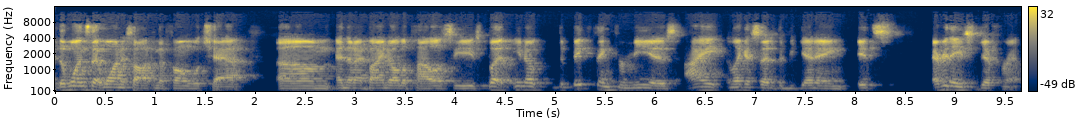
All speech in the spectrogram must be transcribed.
the ones that want to talk on the phone will chat. Um, and then I bind all the policies. But you know, the big thing for me is I, like I said at the beginning, it's everything's different.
